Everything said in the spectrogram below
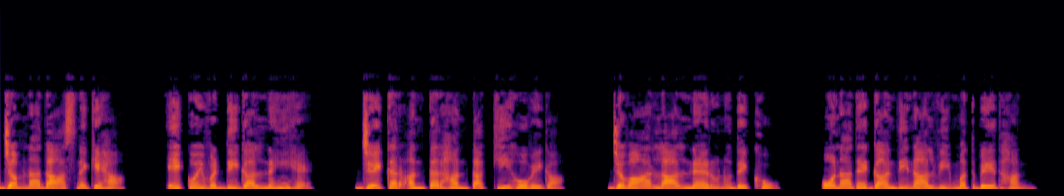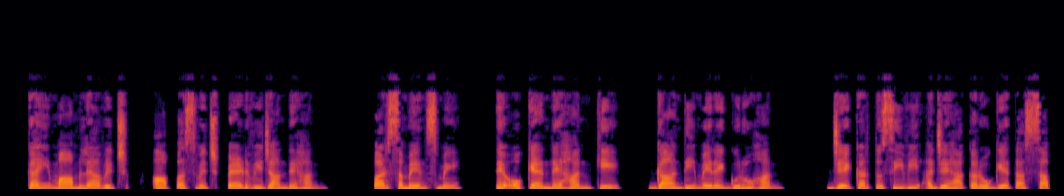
ਜਮਨਾ ਦਾਸ ਨੇ ਕਿਹਾ, ਇਹ ਕੋਈ ਵੱਡੀ ਗੱਲ ਨਹੀਂ ਹੈ। ਜੇਕਰ ਅੰਤਰ ਹਨ ਤਾਂ ਕੀ ਹੋਵੇਗਾ? ਜਵਾਹਰ ਲਾਲ ਨਹਿਰੂ ਨੂੰ ਦੇਖੋ। ਉਹਨਾਂ ਦੇ ਗਾਂਧੀ ਨਾਲ ਵੀ ਮਤਭੇਦ ਹਨ। ਕਈ ਮਾਮਲਿਆਂ ਵਿੱਚ ਆਪਸ ਵਿੱਚ ਪੈੜ ਵੀ ਜਾਂਦੇ ਹਨ। ਪਰ ਸਮੇਂ-ਸਮੇਂ ਤੇ ਉਹ ਕਹਿੰਦੇ ਹਨ ਕਿ ਗਾਂਧੀ ਮੇਰੇ ਗੁਰੂ ਹਨ। ਜੇਕਰ ਤੁਸੀਂ ਵੀ ਅਜਿਹਾ ਕਰੋਗੇ ਤਾਂ ਸਭ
